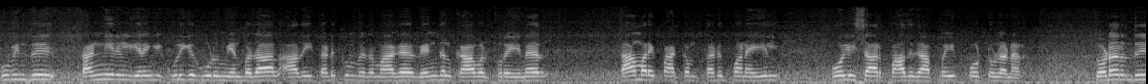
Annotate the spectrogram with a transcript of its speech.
குவிந்து தண்ணீரில் இறங்கி குளிக்கக்கூடும் என்பதால் அதை தடுக்கும் விதமாக வெங்கல் காவல்துறையினர் தாமரைப்பாக்கம் தடுப்பணையில் போலீசார் பாதுகாப்பை போட்டுள்ளனர். தொடர்ந்து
